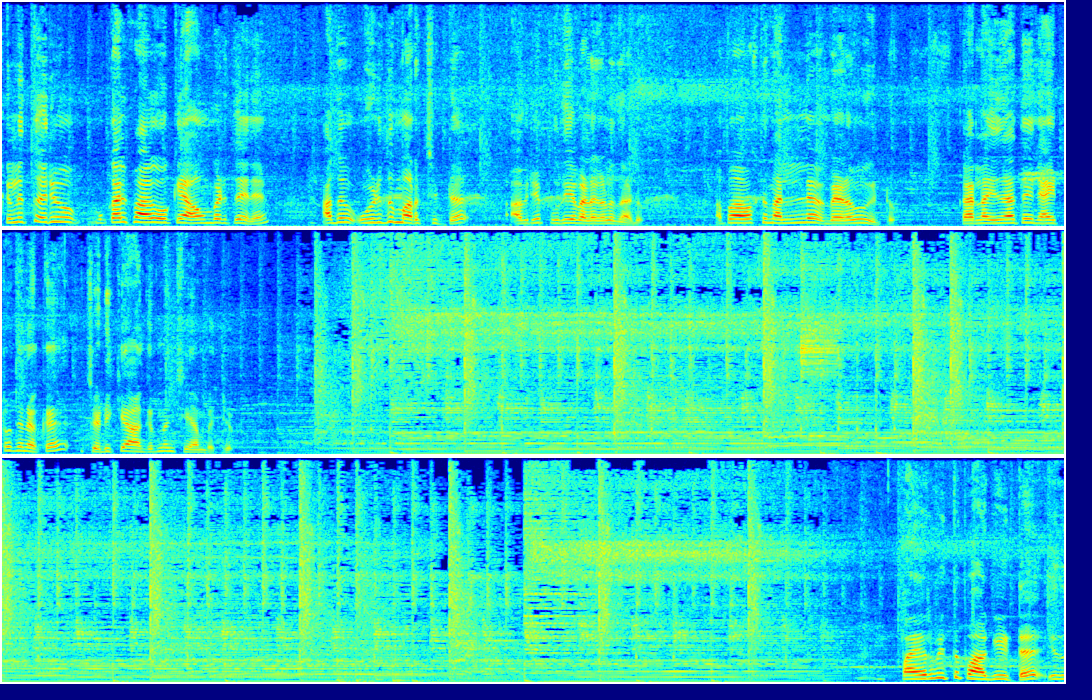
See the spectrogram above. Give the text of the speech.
കിളുത്തൊരു മുക്കാൽ ഭാഗമൊക്കെ ആകുമ്പോഴത്തേന് അത് ഉഴുതു മറിച്ചിട്ട് അവർ പുതിയ വിളകൾ നടും. അപ്പോൾ അവർക്ക് നല്ല വിളവ് കിട്ടും. കാരണം ഇതിനകത്ത് നൈട്രജനൊക്കെ ചെടിക്ക് ആഗിരണം ചെയ്യാൻ പറ്റും. പയർ വിത്ത് പാകിയിട്ട് ഇത്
